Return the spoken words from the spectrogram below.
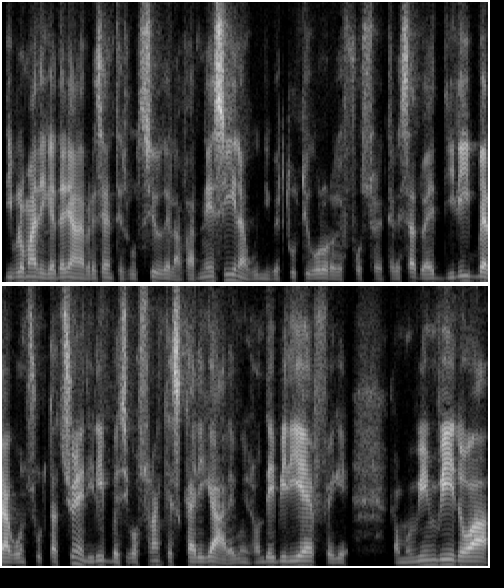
diplomatica italiana presente sul sito della Farnesina, quindi per tutti coloro che fossero interessato è di libera consultazione, di libe si possono anche scaricare, quindi sono dei PDF che diciamo vi invito a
